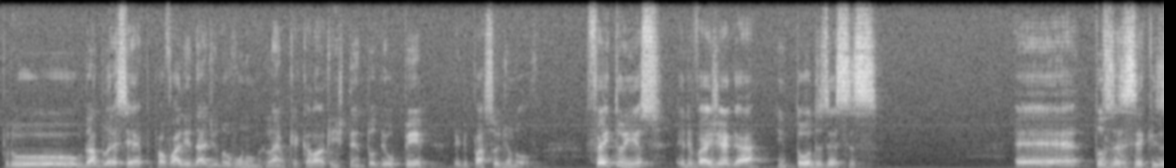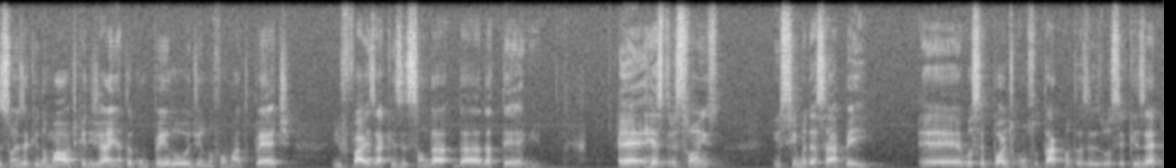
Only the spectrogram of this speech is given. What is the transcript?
para o WSF para validar de novo o número. Lembra que aquela hora que a gente tentou deu P, ele passou de novo. Feito isso, ele vai chegar em todos esses, é, todas essas requisições aqui do Malt, que ele já entra com o payload no formato patch e faz a aquisição da, da, da tag. É, restrições em cima dessa API. É, você pode consultar quantas vezes você quiser,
